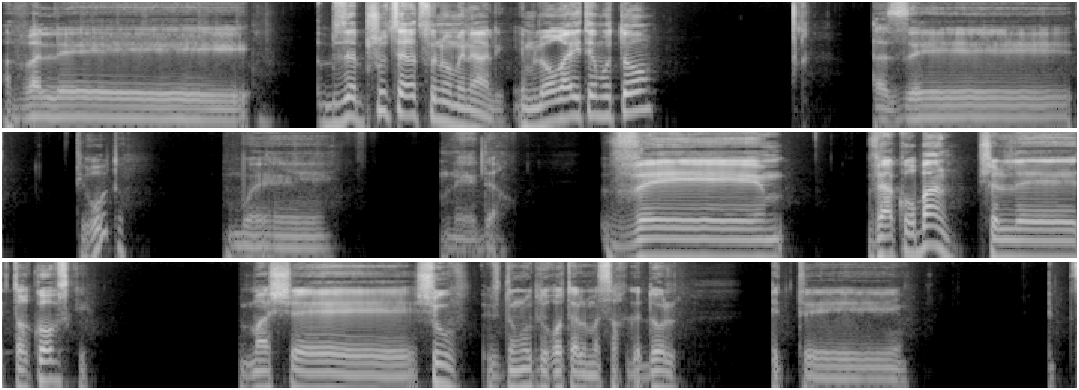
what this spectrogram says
אבל אה, זה פשוט סרט פנומנלי. אם לא ראיתם אותו, אז אה, תראו אותו. אה, הוא נהדר. ו... והקורבן של אה, טרקובסקי. מה ששוב, הזדמנות לראות על מסך גדול את, אה, את,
